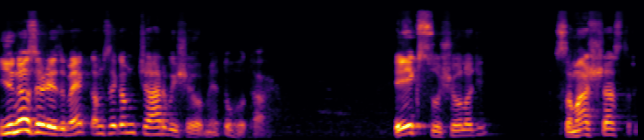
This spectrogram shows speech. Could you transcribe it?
यूनिवर्सिटीज में कम से कम चार विषयों में तो होता है। एक सोशियोलॉजी, समाजशास्त्र,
